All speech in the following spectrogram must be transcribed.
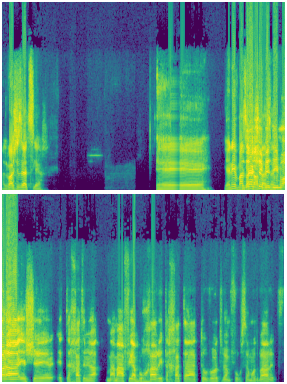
הלוואי שזה יצליח. אה, יניב, מה זכרת על זה? אתה יודע שבדימונה יש אה, את אחת, המאפייה בוכרית, אחת הטובות והמפורסמות בארץ.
